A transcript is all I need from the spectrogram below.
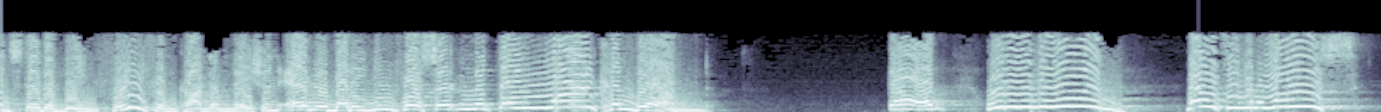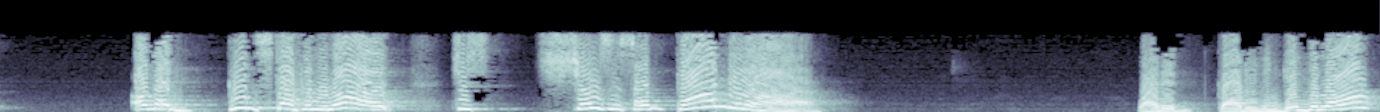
instead of being free from condemnation, everybody knew for certain that they were condemned. God, what are you doing? Now it's even worse. All that good stuff in the law just shows us how bad they are. Why did God even give the law?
